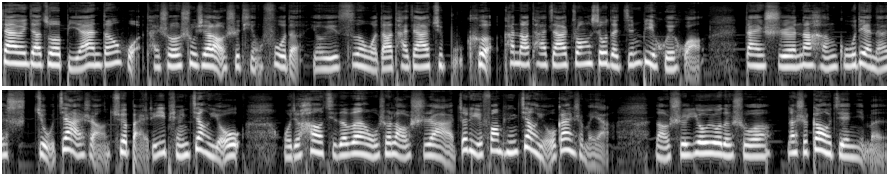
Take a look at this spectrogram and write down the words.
下一位叫做彼岸灯火，他说数学老师挺富的。有一次我到他家去补课，看到他家装修的金碧辉煌，但是那很古典的酒架上却摆着一瓶酱油。我就好奇的问我说：“老师啊，这里放瓶酱油干什么呀？”老师悠悠的说：“那是告诫你们，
